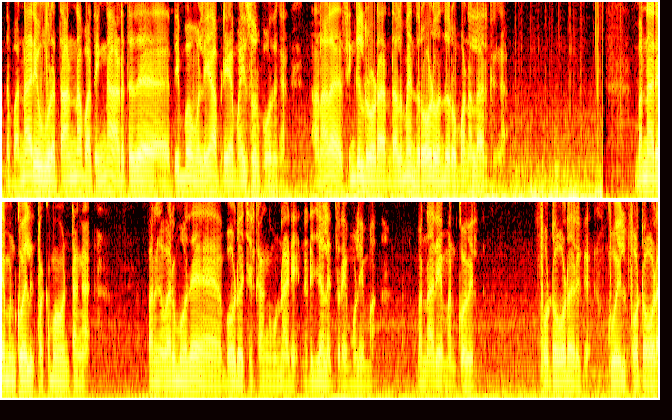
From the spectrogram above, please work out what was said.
இந்த பண்ணாரி ஊரை தாண்டினா பார்த்தீங்கன்னா அடுத்தது திம்பம் வழியாக அப்படியே மைசூர் போகுதுங்க. அதனால் சிங்கிள் ரோடாக இருந்தாலுமே இந்த ரோடு வந்து ரொம்ப நல்லா இருக்குங்க. பண்ணாரி அம்மன் கோயிலுக்கு பக்கமாக வந்துட்டாங்க. பாருங்கள் வரும்போதே போர்டு வச்சுருக்காங்க முன்னாடி நெடுஞ்சாலைத்துறை மூலயமா. பண்ணாரி அம்மன் கோவில். ஃபோட்டோவோடு இருக்குது கோயில் ஃபோட்டோவோட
